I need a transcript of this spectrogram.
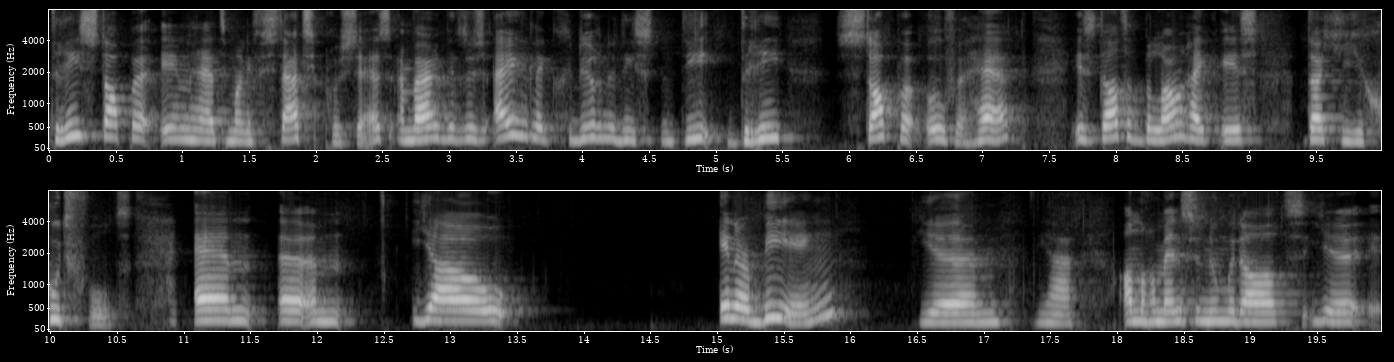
drie stappen in het manifestatieproces. En waar ik dit dus eigenlijk gedurende die, die drie stappen over heb, is dat het belangrijk is dat je je goed voelt. En ehm, jouw inner being, je, ja, andere mensen noemen dat je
